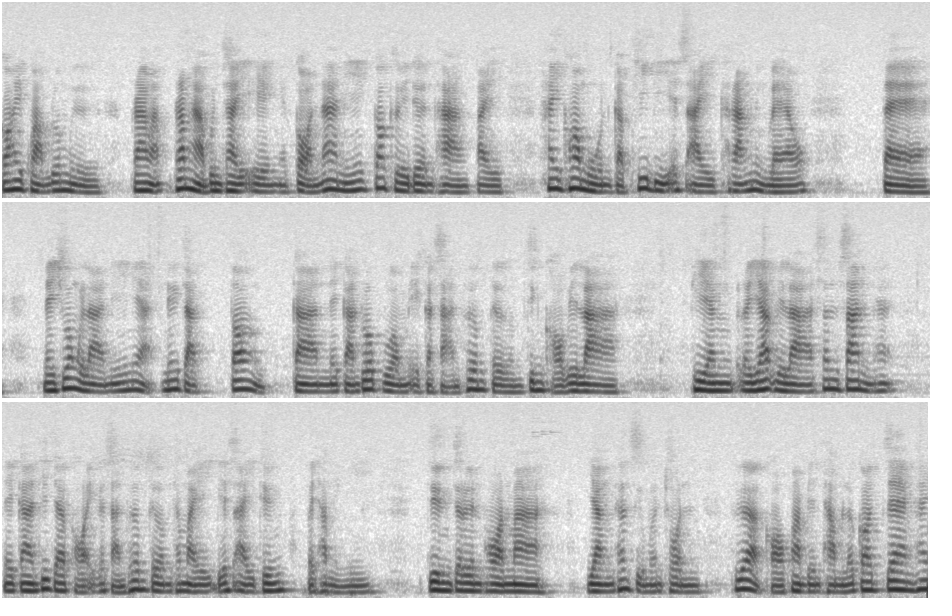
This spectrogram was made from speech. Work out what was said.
ก็ให้ความร่วมมือพระมหาพระมหาบุญชัยเองเนี่ยก่อนหน้านี้ก็เคยเดินทางไปให้ข้อมูลกับที่ DSI ครั้งหนึ่งแล้ว แต่ในช่วงเวลานี้เนี่ยเนื่องจากต้องการในการรวบรวมเอกสารเพิ่มเติม จึงขอเวลา เพียงระยะเวลาสั้นๆฮะในการที่จะขอเอกสารเพิ่มเติมทำไม DSI ถึงไปทำอย่างนี้ จึงเจริญพรมายังท่านสื่อมวลชน เพื่อขอความเป็นธรรม แล้วก็แจ้งให้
